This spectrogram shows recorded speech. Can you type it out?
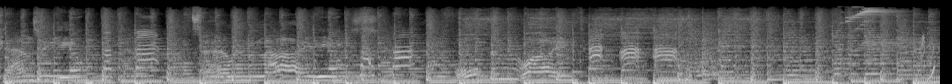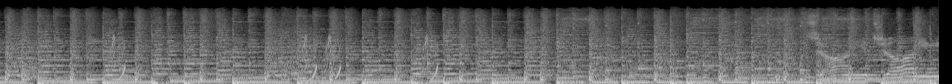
candy, telling lies, open wide. Johnny, Johnny.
